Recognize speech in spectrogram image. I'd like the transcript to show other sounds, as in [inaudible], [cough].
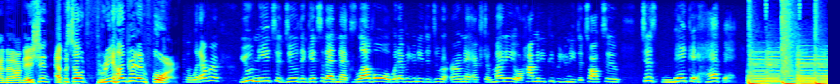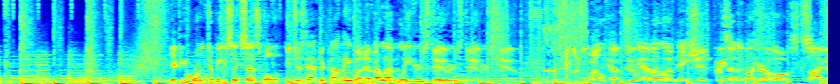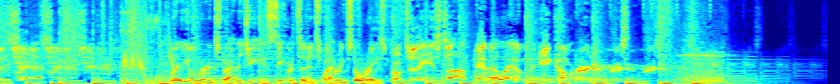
MLM Nation, episode 304. Whatever you need to do to get to that next level, or whatever you need to do to earn that extra money, or how many people you need to talk to, just make it happen. If you want to be successful, you just have to copy what MLM leaders do. Welcome to MLM Nation, presented by your host, Simon Chan where you'll learn strategies, secrets, and inspiring stories from today's top MLM income earners.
